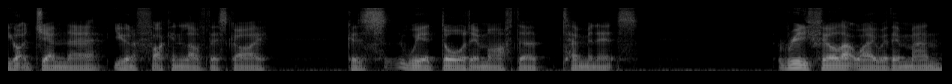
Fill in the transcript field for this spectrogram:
you got a gem there. You're gonna fucking love this guy because we adored him after ten minutes. Really feel that way with him, man.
